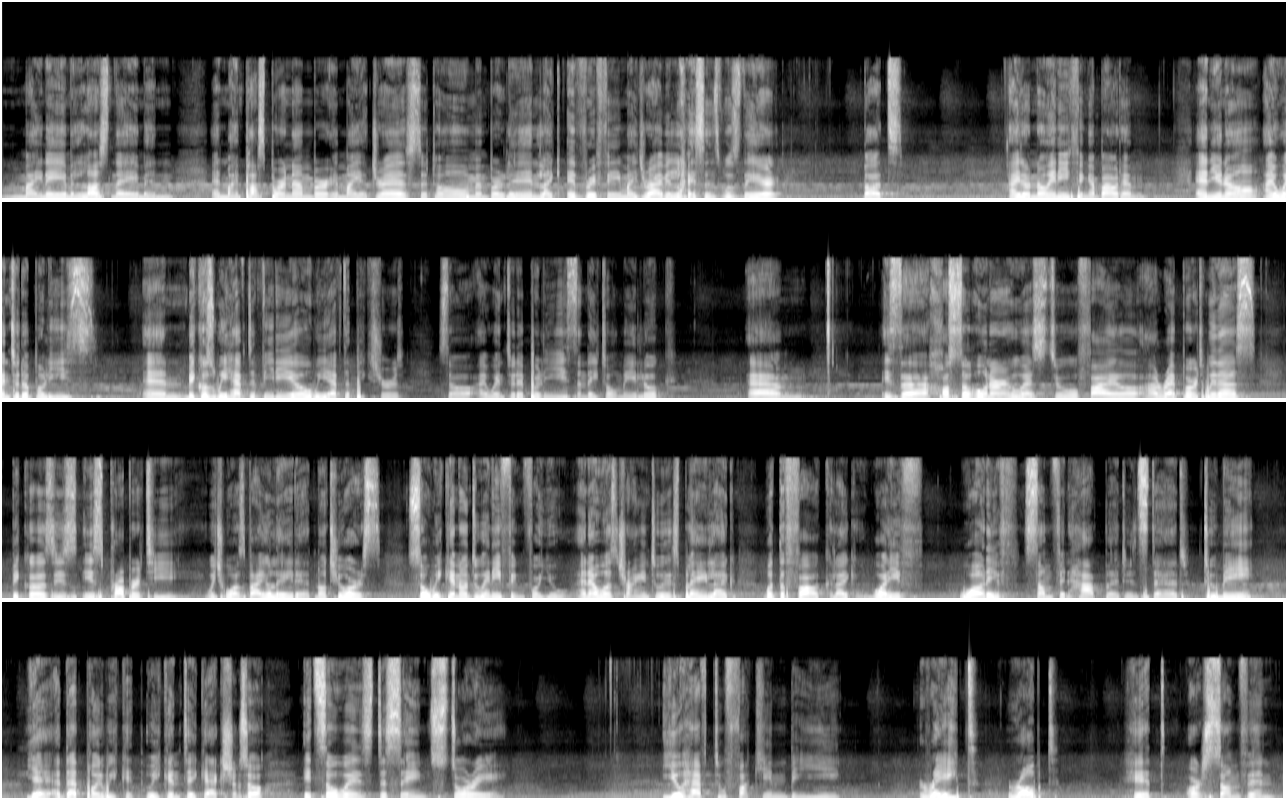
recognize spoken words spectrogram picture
my name and last name and and my passport number and my address at home in Berlin, like everything. My driving license was there, but I don't know anything about him. And you know, I went to the police, and because we have the video, we have the pictures. So I went to the police, and they told me, look. Um, is the hostel owner who has to file a report with us because it's his property which was violated, not yours. So we cannot do anything for you. And I was trying to explain like, what the fuck? Like, what if, what if something happened instead to me? Yeah, at that point we can we can take action. So it's always the same story. You have to fucking be raped, robbed, hit, or something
